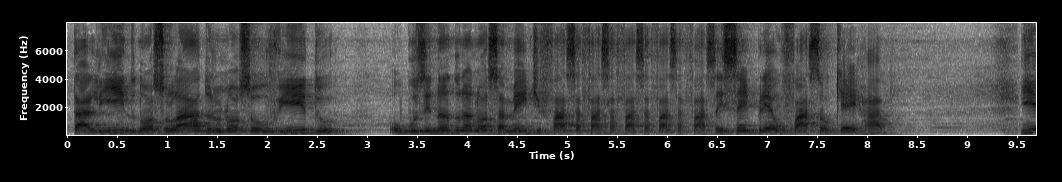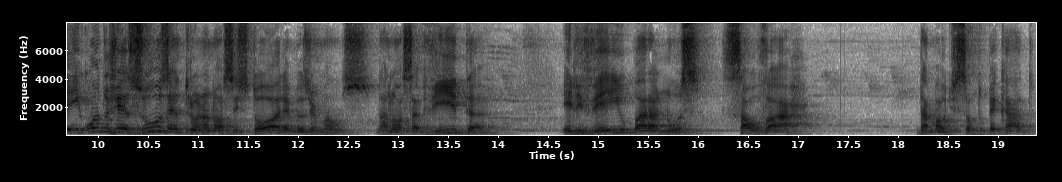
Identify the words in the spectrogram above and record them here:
Está ali do nosso lado, no nosso ouvido, ou buzinando na nossa mente: faça, faça, faça, faça, faça. E sempre é o faça o que é errado. E aí, quando Jesus entrou na nossa história, meus irmãos, na nossa vida, ele veio para nos salvar da maldição do pecado.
